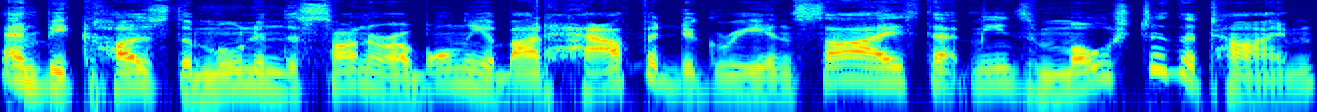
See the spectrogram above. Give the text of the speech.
And because the moon and the sun are only about half a degree in size, that means most of the time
